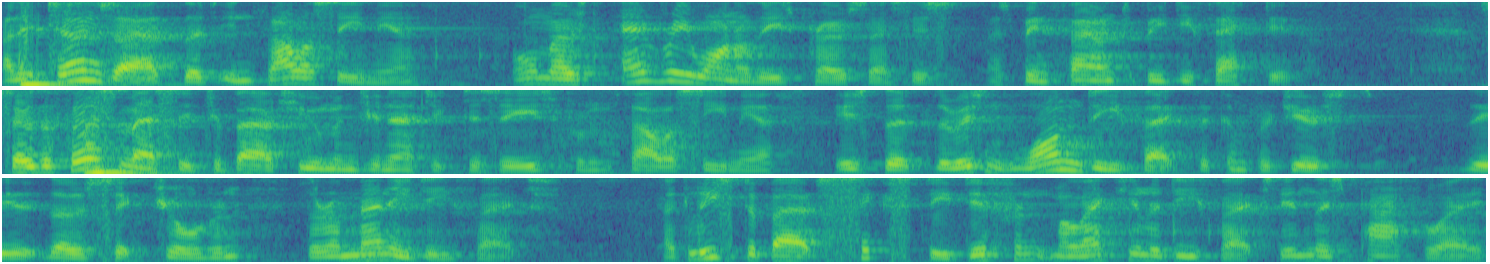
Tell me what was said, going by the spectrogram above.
And it turns out that in thalassemia, almost every one of these processes has been found to be defective. So the first message about human genetic disease from thalassemia is that there isn't one defect that can produce the, those sick children, there are many defects. At least about 60 different molecular defects in this pathway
